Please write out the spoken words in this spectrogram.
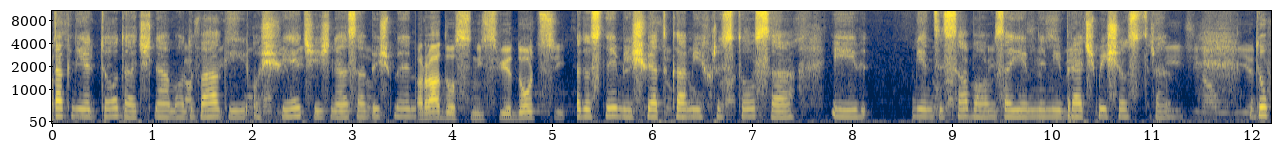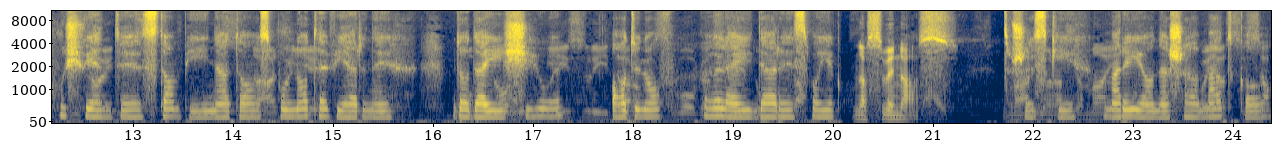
pragnie dodać nam odwagi, oświecić nas, abyśmy radosnymi świadkami Chrystusa i między sobą wzajemnymi braćmi i siostrami. Duchu Święty stąpi na tą wspólnotę wiernych, dodaj siły, odnów, wylej dary swojego na sve nas. Wszystkich. Maryjo, nasza Matko,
